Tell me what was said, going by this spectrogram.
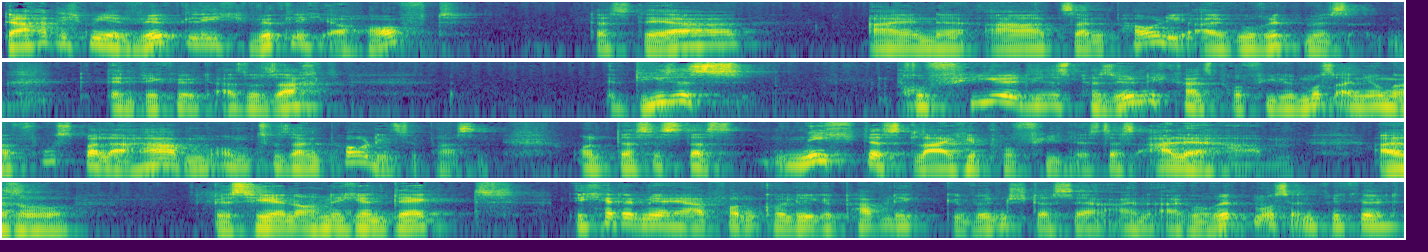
da hatte ich mir wirklich, wirklich erhofft, dass der eine Art St. Pauli-Algorithmus entwickelt. Also sagt, dieses Profil, dieses Persönlichkeitsprofil muss ein junger Fußballer haben, um zu St. Pauli zu passen. Und dass es das nicht das gleiche Profil ist, das alle haben. Also bisher noch nicht entdeckt. Ich hätte mir ja von Kollege Pavlik gewünscht, dass er einen Algorithmus entwickelt,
